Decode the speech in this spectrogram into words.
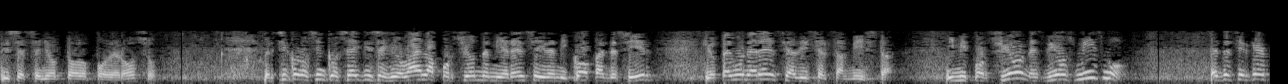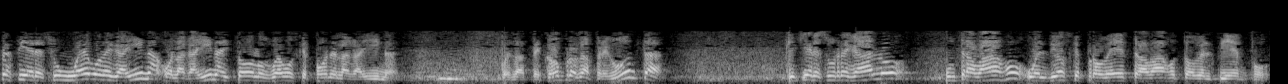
dice el Señor Todopoderoso. Versículo 5, 6 dice, Jehová es la porción de mi herencia y de mi copa, es decir, yo tengo una herencia, dice el salmista, y mi porción es Dios mismo. Es decir, ¿qué prefieres? ¿Un huevo de gallina o la gallina y todos los huevos que pone la gallina? Pues la, te compro la pregunta. ¿Qué quieres? ¿Un regalo? ¿Un trabajo? ¿O el Dios que provee trabajo todo el tiempo?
